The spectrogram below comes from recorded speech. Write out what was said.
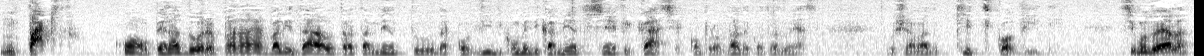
um pacto com a operadora para validar o tratamento da Covid com medicamentos sem eficácia comprovada contra a doença, o chamado kit Covid. Segundo ela,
